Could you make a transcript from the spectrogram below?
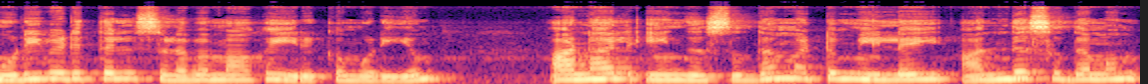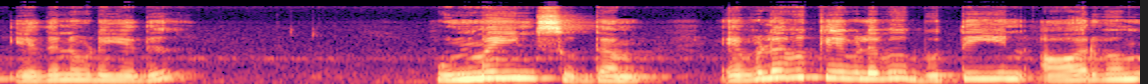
முடிவெடுத்தல் சுலபமாக இருக்க முடியும். ஆனால் இங்கு சுத்தம் மட்டும் இல்லை அந்த சுத்தமும் எதனுடையது? உண்மையின் சுத்தம். எவ்வளவுக்கு எவ்வளவு புத்தியின் ஆர்வம்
